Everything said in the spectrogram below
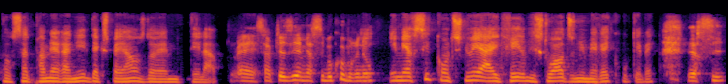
pour cette première année d'expérience de MT Lab. c'est un plaisir. Merci beaucoup, Bruno. et merci de continuer à écrire l'histoire du numérique au Québec. merci.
